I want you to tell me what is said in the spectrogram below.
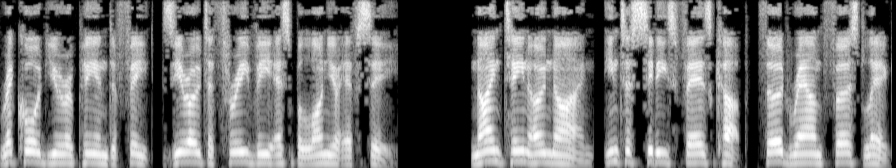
Record European defeat, 0–3 vs Bologna FC. 1909, Inter-Cities Fairs Cup, third round first leg,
